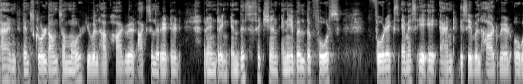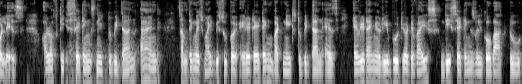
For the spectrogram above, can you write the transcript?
And then scroll down some more. You will have hardware accelerated rendering. In this section enable the force 4x MSAA and disable hardware overlays. All of these settings need to be done. And something which might be super irritating but needs to be done is every time you reboot your device these settings will go back to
